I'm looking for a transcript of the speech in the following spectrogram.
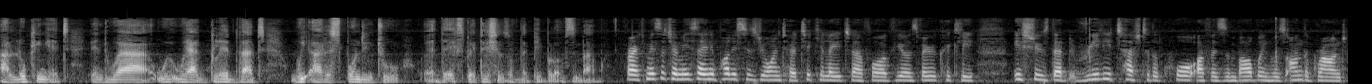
are looking at. And we are, we, we are glad that we are responding to uh, the expectations of the people of Zimbabwe. Right, Mr. Chamisa, any policies you want to articulate uh, for our viewers very quickly? Issues that really touch to the core of a Zimbabwean who's on the ground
